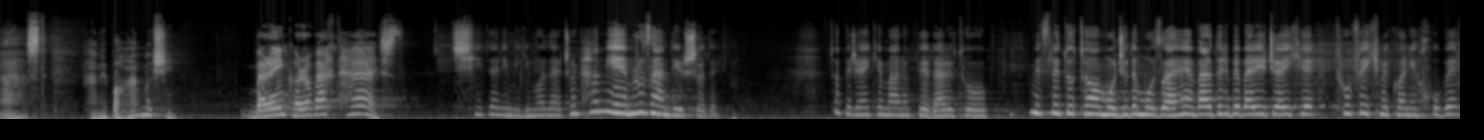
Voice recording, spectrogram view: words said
هست همه با هم باشین. برای این کارا وقت هست. چی داری میگی مادر جون؟ همین امروز هم دیر شده. تو به جایی که من و پدر تو مثل دوتا موجود مزاحم ورداری ببری جایی که تو فکر می‌کنی خوبه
